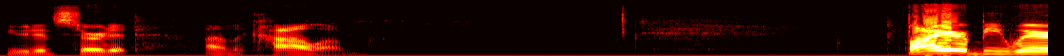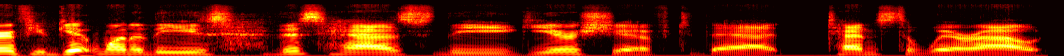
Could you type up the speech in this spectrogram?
you'd insert it on the column. Buyer beware if you get one of these. This has the gear shift that tends to wear out,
